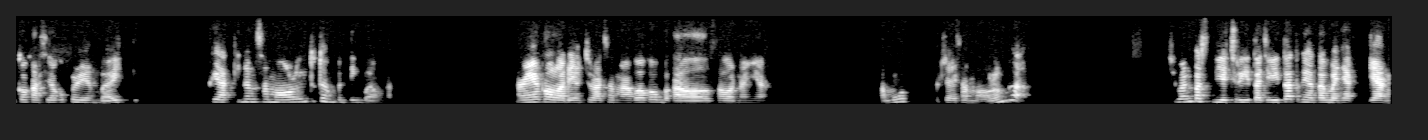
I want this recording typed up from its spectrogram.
engkau kasih aku yang baik keyakinan sama Allah itu tuh yang penting banget. Makanya kalau ada yang curhat sama aku aku bakal selalu nanya kamu percaya sama Allah nggak? Cuman pas dia cerita cerita ternyata banyak yang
